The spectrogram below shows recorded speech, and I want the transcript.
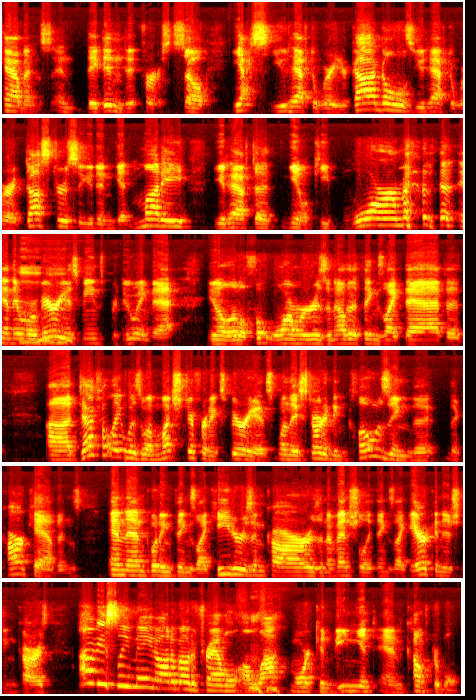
cabins, and they didn't at first. So yes, you'd have to wear your goggles. You'd have to wear a duster so you didn't get muddy. You'd have to you know keep warm, and there were Mhm. various means for doing that. You know, little foot warmers and other things like that. uh, definitely was a much different experience when they started enclosing the, the car cabins and then putting things like heaters in cars and eventually things like air conditioning cars obviously made automotive travel a lot more convenient and comfortable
